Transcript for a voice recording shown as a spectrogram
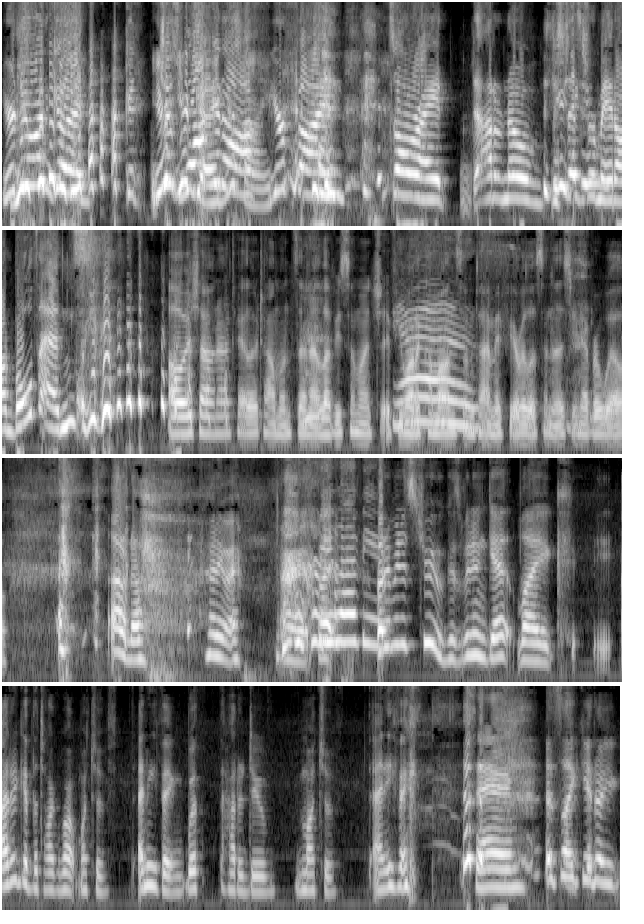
You're doing good. good. You're- Just you're walk good. it You're off. fine. You're fine. it's all right. I don't know. Mistakes were made on both ends. Always shouting out Taylor Tomlinson. I love you so much. If you want to come on sometime, if you ever listen to this, you never will. I don't know. Anyway. All right, We but, love you. but I mean, it's true because we didn't get like I didn't get to talk about much of anything with how to do much of anything. Same. it's like you know, you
